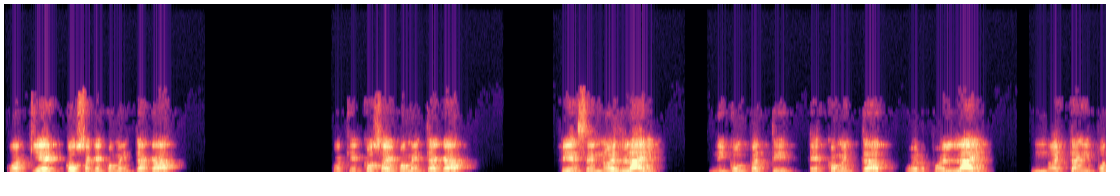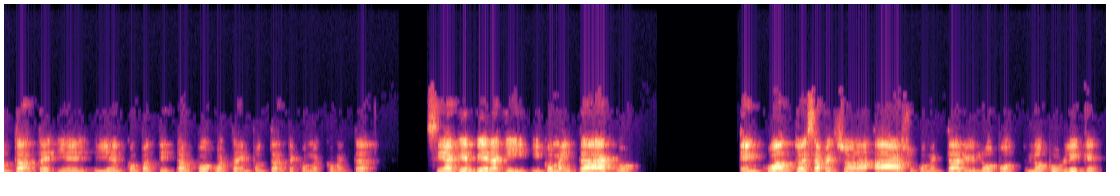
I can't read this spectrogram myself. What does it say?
cualquier cosa que comente acá, cualquier cosa que comente acá, fíjense, no es like, ni compartir, es comentar. Bueno, pues el like no es tan importante y el, y el, compartir tampoco es tan importante como el comentar. Si alguien viene aquí y comenta algo, en cuanto esa persona haga su comentario y lo, lo publique,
